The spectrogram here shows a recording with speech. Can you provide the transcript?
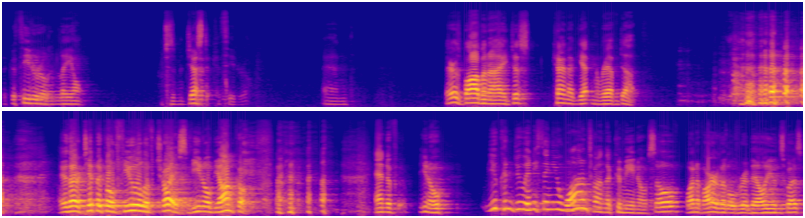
the cathedral in Leon which is a majestic cathedral. And there's Bob and I just kind of getting revved up. With our typical fuel of choice, vino bianco. and, you know, you can do anything you want on the Camino. So one of our little rebellions was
